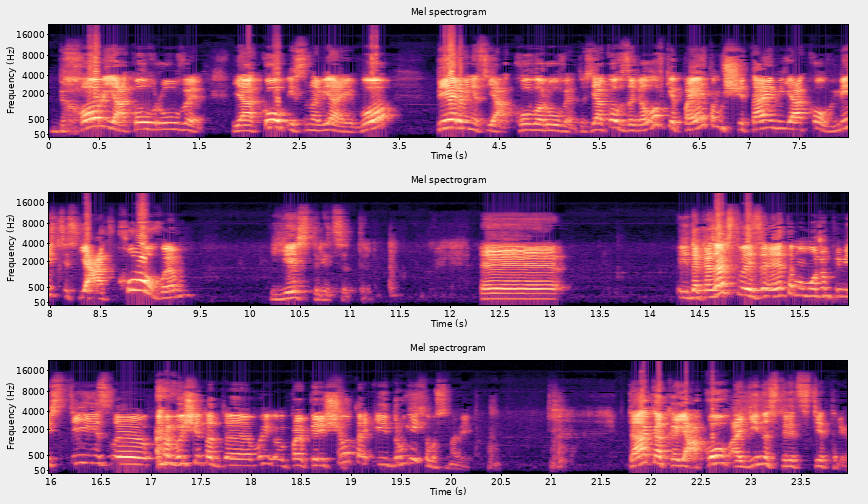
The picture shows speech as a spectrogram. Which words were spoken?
Бхор Яков Рувен. Яков и сыновья его, первенец Якова Рувен. То есть Яков в заголовке, поэтому считаем Яков. Вместе с Яковом есть 33. Э, и доказательства из этого можем привести из э, высчета, э, пересчета и других его сыновей. Так как Яков один из 33,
